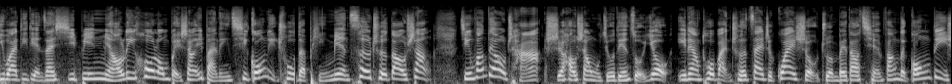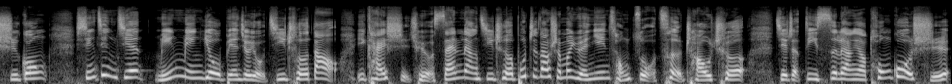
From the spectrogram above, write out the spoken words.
意外地点在西滨苗栗后龙北上一百零七公里处的平面侧车道上。警方调查，十号上午九点左右，一辆拖板车载着怪手准备到前方的工地施工，行进间明明右边就有机车道，一开始却有三辆机车不知道什么原因从左侧超车，接着第四辆要通过时，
